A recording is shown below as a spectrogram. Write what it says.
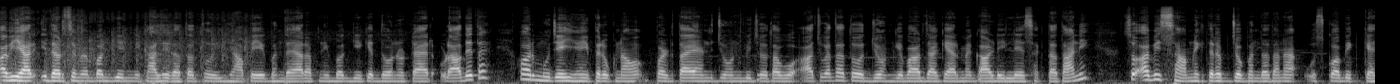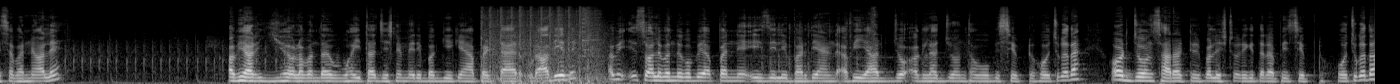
अभी यार इधर से मैं बग्गी निकाल ही रहा था तो यहाँ पे एक बंदा यार अपनी बग्गी के दोनों टायर उड़ा देता है और मुझे यहीं पे रुकना पड़ता है एंड जोन भी जो था वो आ चुका था तो जोन के बाहर जाके यार मैं गाड़ी ले सकता था नहीं। सो अभी सामने की तरफ़ जो बंदा था ना, उसको अभी कैसे भरने वाले अब यार ये वाला बंदा वही था जिसने मेरी बग्गी के यहाँ पर टायर उड़ा दिए थे। अभी इस वाले बंदे को भी अपन ने इजीली भर दिया एंड अभी यार जो अगला जोन था वो भी शिफ्ट हो चुका था और जोन सारा ट्रिपल स्टोरी की तरफ़ ही शिफ्ट हो चुका था।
